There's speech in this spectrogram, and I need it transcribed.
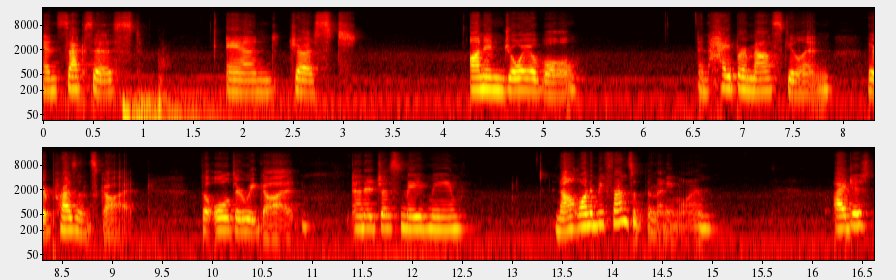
and sexist and just unenjoyable and hyper masculine their presence got the older we got. And it just made me not want to be friends with them anymore. I just,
